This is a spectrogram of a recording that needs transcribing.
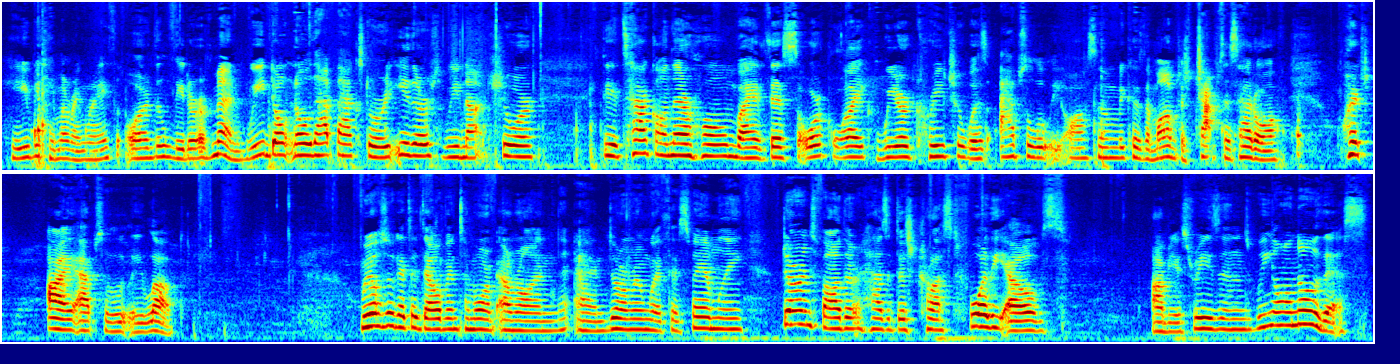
he became a ring wraith or the leader of men. We don't know that backstory either, so we're not sure. The attack on their home by this orc like weird creature was absolutely awesome because the mom just chops his head off, which I absolutely loved. We also get to delve into more of Elrond and Durin with his family. Durin's father has a distrust for the elves. Obvious reasons. We all know this.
